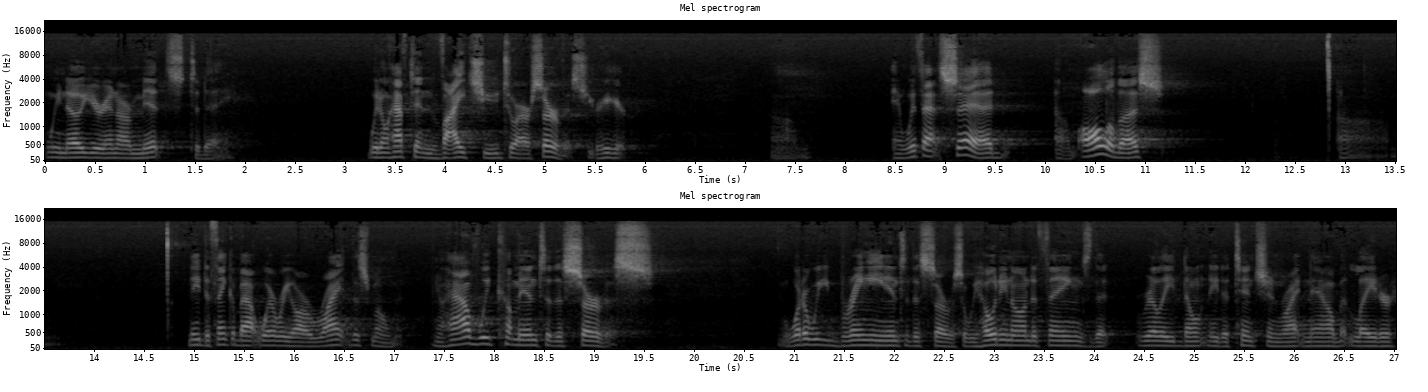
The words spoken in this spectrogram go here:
we know you're in our midst today. We don't have to invite you to our service, you're here. Um, and with that said, um, all of us um, need to think about where we are right this moment. You know, how have we come into this service? What are we bringing into this service? Are we holding on to things that really don't need attention right now, but later?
